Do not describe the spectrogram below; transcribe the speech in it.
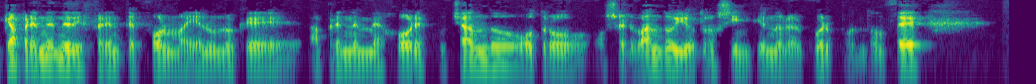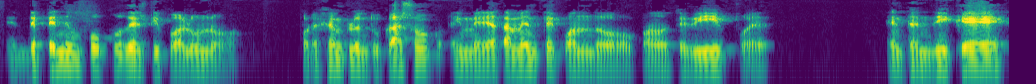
que aprenden de diferentes formas. Hay alumnos que aprenden mejor escuchando, otros observando y otros sintiendo en el cuerpo. Entonces, eh, depende un poco del tipo de alumno por ejemplo, en tu caso, inmediatamente cuando, cuando te vi, pues entendí que,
